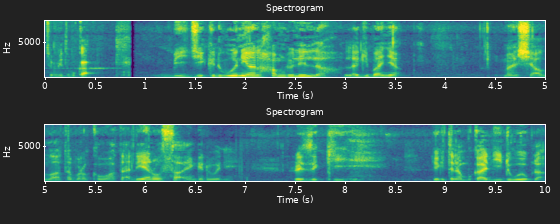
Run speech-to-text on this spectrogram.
Jom kita buka. Biji kedua ni Alhamdulillah. Lagi banyak. Masya Allah. Tak ada yang rosak yang kedua ni. Rezeki. Jom kita nak buka D2 pula.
